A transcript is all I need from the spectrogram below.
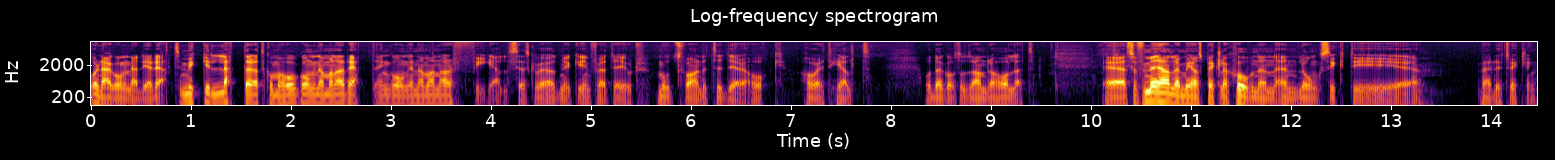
Och den här gången hade jag rätt. Mycket lättare att komma ihåg gånger när man har rätt än gånger när man har fel. Så jag ska vara ödmjuk inför att jag gjort motsvarande tidigare och har varit helt, och det har gått åt andra hållet. Eh, så för mig handlar det mer om spekulation än en långsiktig eh, värdeutveckling.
